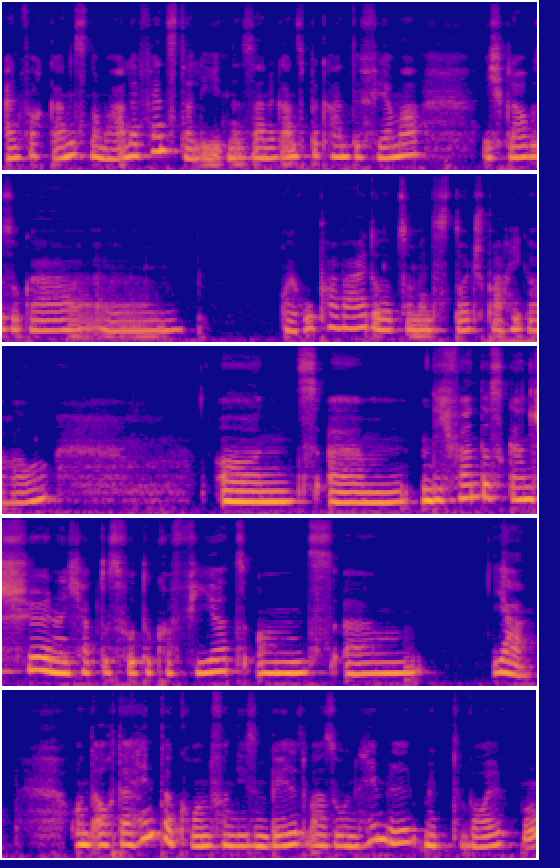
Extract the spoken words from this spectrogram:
einfach ganz normale Fensterläden. Es ist eine ganz bekannte Firma, ich glaube sogar äh, europaweit oder zumindest deutschsprachiger Raum. Und, ähm, und ich fand das ganz schön. Ich habe das fotografiert und ähm, ja, und auch der Hintergrund von diesem Bild war so ein Himmel mit Wolken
